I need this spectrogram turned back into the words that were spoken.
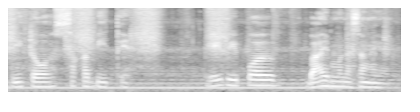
dito sa Cavite. Okay people, bye muna sa ngayon.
